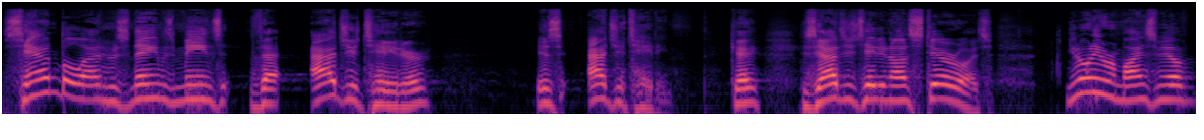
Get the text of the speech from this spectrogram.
Sanballat, whose name means the agitator, is agitating. Okay? He's agitating on steroids. You know what he reminds me of?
